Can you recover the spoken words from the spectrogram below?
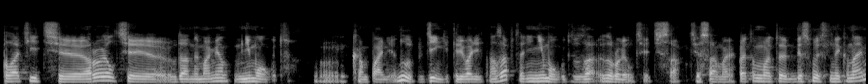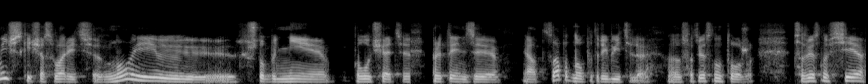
платить э, роялти в данный момент не могут э, компании, ну, деньги переводить на Запад, они не могут за роялти эти сам, те самые. Поэтому это бессмысленно экономически сейчас варить. Ну и чтобы не получать претензии от западного потребителя, э, соответственно, тоже. Соответственно, все, э,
